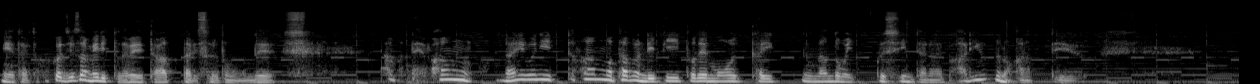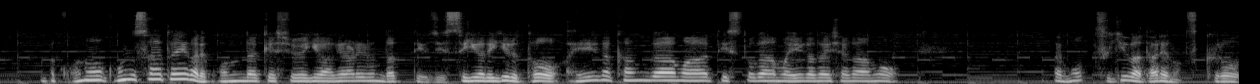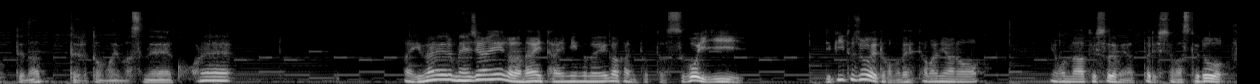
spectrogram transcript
見えたりとか、これ実はメリット、デメリットあったりすると思うんで、多分ね、ファン、ライブに行ったファンも多分リピートでもう一回何度も行くし、みたいなのがやっぱあり得るのかなっていう。やっぱこのコンサート映画でこんだけ収益を上げられるんだっていう実績ができると、映画館側もアーティスト側も映画会社側も、もう次は誰の作ろうってなってると思いますね。これ、ま、いわゆるメジャー映画がないタイミングの映画館にとってはすごいいい、リピート上映とかもね、たまにあの、日本のアーティストでもやったりしてますけど、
